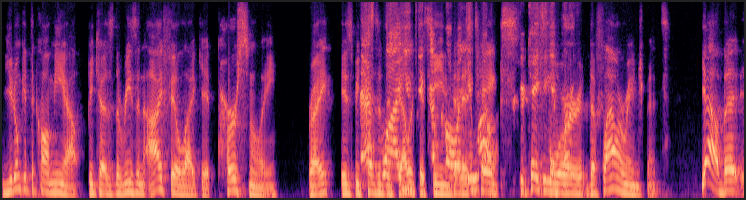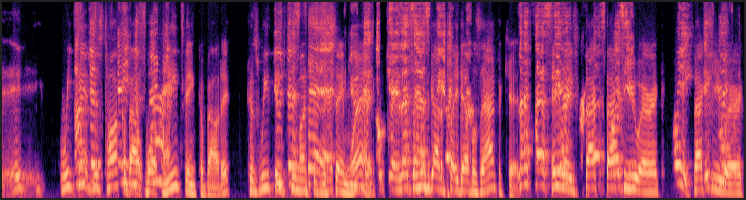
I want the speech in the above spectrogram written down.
You don't get to call me out because the reason I feel like it personally, right, is because That's of the you think I'm delicacy that it takes You're taking it for the flower arrangements. Yeah, but it, we can't just just talk about what fact. we think about it because we think too much of the same way. just- okay, let's Someone's got to play devil's advocate. Let's ask Anyways, back That's back to you, Eric. Wait, Back to you. Eric.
